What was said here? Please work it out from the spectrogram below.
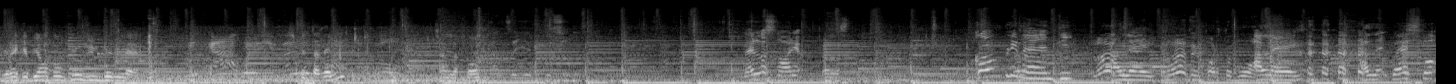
Direi che abbiamo concluso in bellezza. Che cavoli, Aspettate lì. C'è la foto. Bella storia. Bella storia. Complimenti a lei. Detto che porto buono. A lei. A lei. Questo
